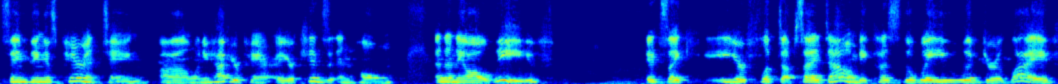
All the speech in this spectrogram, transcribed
Same thing as parenting. Uh, when you have your parent or your kids in home and then they all leave it's like you're flipped upside down because the way you lived your life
